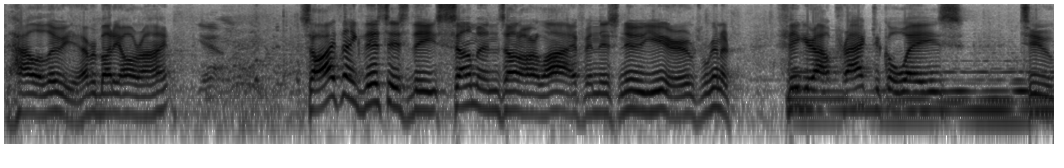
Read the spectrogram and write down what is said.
Hallelujah. Everybody all right? Yeah. So I think this is the summons on our life in this new year. We're going to figure out practical ways to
